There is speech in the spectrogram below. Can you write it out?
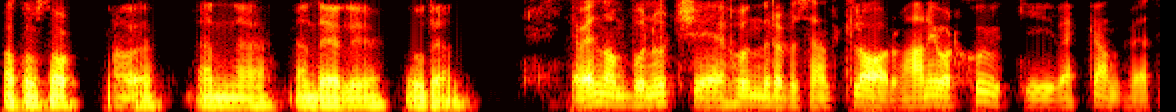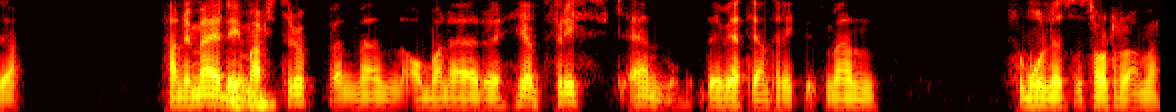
att de saknar en, en del i, ur den. Jag vet inte om Bonucci är 100% klar. Han har ju varit sjuk i veckan, vet jag. Han är med i matchtruppen, men om han är helt frisk än, det vet jag inte riktigt. Men förmodligen så startar han väl.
